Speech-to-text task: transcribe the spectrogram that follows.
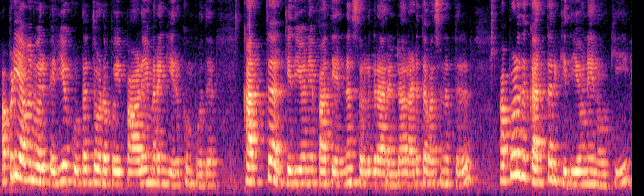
அப்படி அவன் ஒரு பெரிய கூட்டத்தோட போய் பாளையம் இறங்கி இருக்கும்போது கர்த்தர் கிதியோனை பார்த்து என்ன சொல்லுகிறார் என்றால் அடுத்த வசனத்தில் அப்பொழுது கர்த்தர் கிதியோனை நோக்கி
